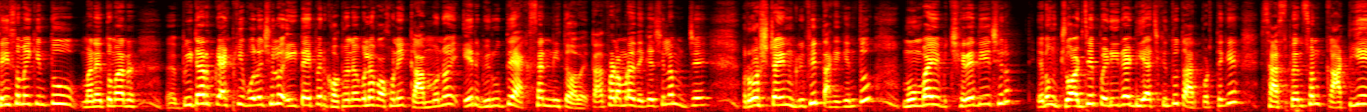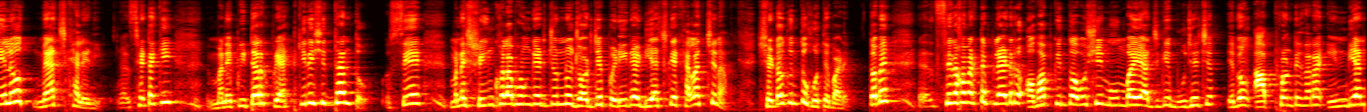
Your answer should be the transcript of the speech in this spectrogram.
সেই সময় কিন্তু মানে তোমার পিটার ক্র্যাটকি বলেছিল, এই টাইপের ঘটনাগুলো কখনোই কাম্য নয়, এর বিরুদ্ধে অ্যাকশন নিতে হবে। তারপর আমরা দেখেছিলাম যে রোস্টাইন গ্রিফিথ তাকে কিন্তু মুম্বাই ছেড়ে দিয়েছিল এবং জর্জে পেডিরা ডিয়াজ কিন্তু তারপর থেকে সাসপেনশন কাটিয়ে এলেও ম্যাচ খেলেনি। সেটা কি মানে পিটার ক্র্যাটকিরই সিদ্ধান্ত? সে মানে শৃঙ্খলা ভঙ্গের জন্য জর্জে পেরিরা ডিয়াজকে খেলাচ্ছে না, সেটাও কিন্তু হতে পারে। তবে, সেরকম একটা প্লেয়ারের অভাব কিন্তু অবশ্যই মুম্বাই আজকে বুঝেছে এবং আপফ্রন্টে তারা ইন্ডিয়ান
